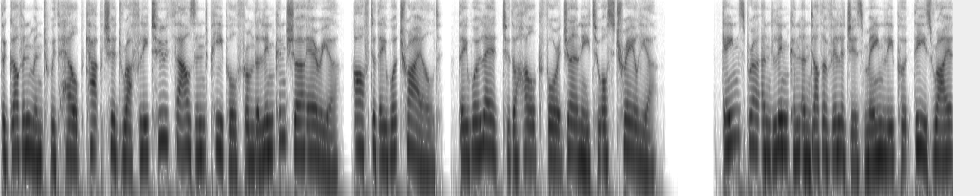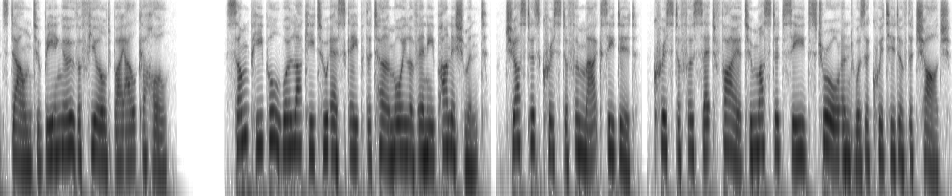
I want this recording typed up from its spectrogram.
The government with help captured roughly 2,000 people from the Lincolnshire area. After they were trialled, they were led to the Hulk for a journey to Australia. Gainsborough and Lincoln and other villages mainly put these riots down to being overfueled by alcohol. Some people were lucky to escape the turmoil of any punishment, just as Christopher Maxey did. Christopher set fire to mustard seed straw and was acquitted of the charge.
